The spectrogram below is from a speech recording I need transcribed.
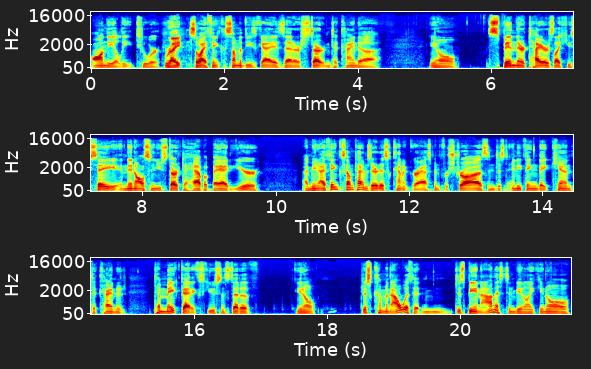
on the elite tour Right. so i think some of these guys that are starting to kind of you know spin their tires like you say and then all of a sudden you start to have a bad year i mean i think sometimes they're just kind of grasping for straws and just anything they can to kind of to make that excuse instead of you know just coming out with it and just being honest and being like you know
